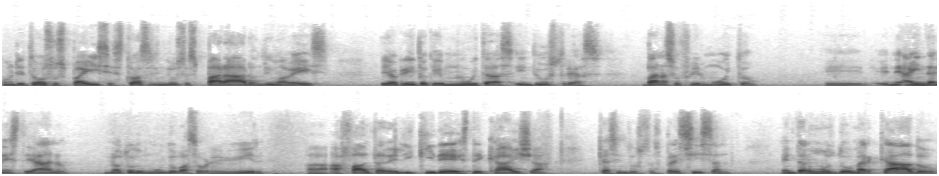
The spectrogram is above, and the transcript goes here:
onde todos os países, todas as indústrias pararam de uma vez eu acredito que muitas indústrias vão sofrer muito, eh, ainda neste ano. Não todo mundo vai sobreviver à, à falta de liquidez, de caixa que as indústrias precisam. Em termos do mercado,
